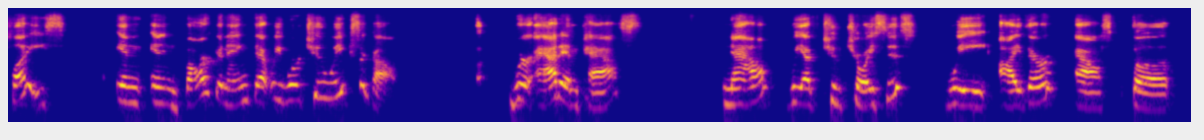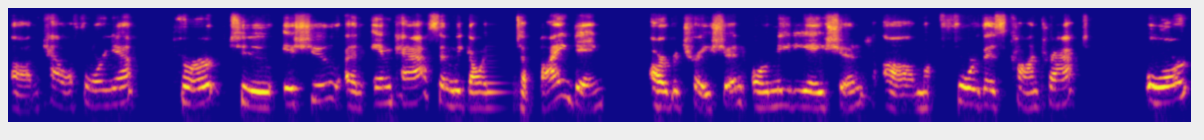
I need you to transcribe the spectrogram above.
place in, in bargaining that we were two weeks ago. We're at impasse. Now we have two choices we either ask the um, California PERB to issue an impasse and we go into binding arbitration or mediation um, for this contract, or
